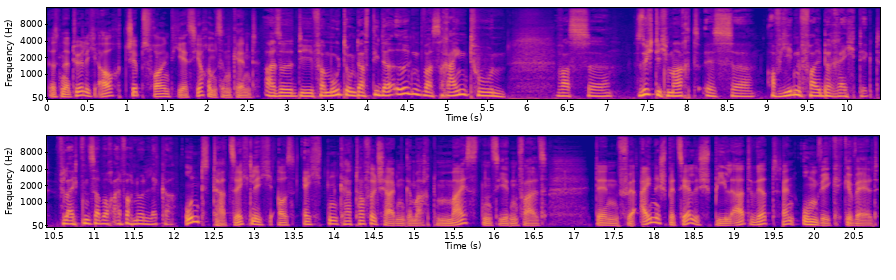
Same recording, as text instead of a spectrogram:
das natürlich auch Chipsfreund Jes Jochimsen kennt. Also die Vermutung, dass die da irgendwas reintun, was äh, süchtig macht, ist äh, auf jeden Fall berechtigt. Vielleicht sind sie aber auch einfach nur lecker. Und tatsächlich aus echten Kartoffelscheiben gemacht, meistens jedenfalls. Denn für eine spezielle Spielart wird ein Umweg gewählt.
